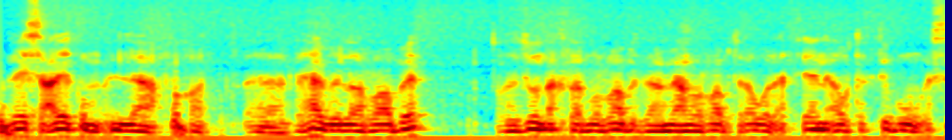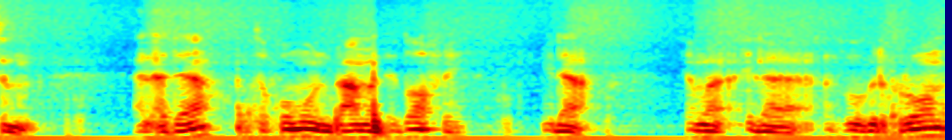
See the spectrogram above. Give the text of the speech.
ليس عليكم إلا فقط الذهاب إلى الرابط. وتجدون أكثر من رابط إذا لم يعمل الرابط الأول الثاني أو تكتبوا اسم الأداة. تقومون بعمل إضافة إلى كما إلى جوجل كروم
